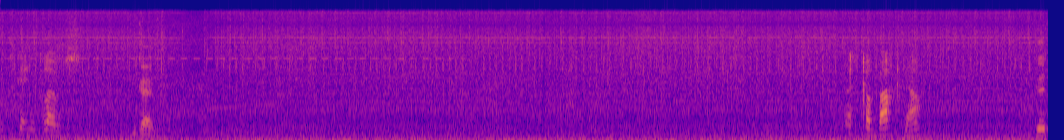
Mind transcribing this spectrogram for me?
It's getting close. Okay. Let's come back now. Good.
